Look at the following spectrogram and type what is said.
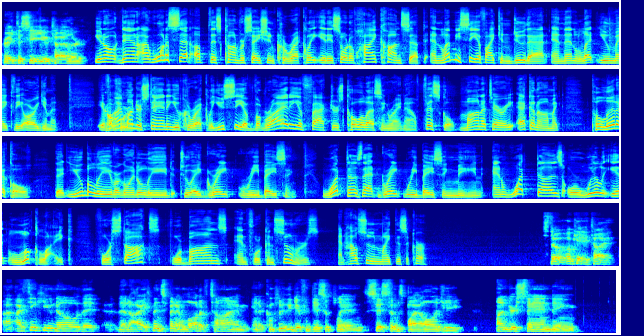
Great to see you, Tyler. You know, Dan, I want to set up this conversation correctly. It is sort of high concept, and let me see if I can do that and then let you make the argument. If I'm understanding you correctly, you see a variety of factors coalescing right now fiscal, monetary, economic, political that you believe are going to lead to a great rebasing. What does that great rebasing mean, and what does or will it look like for stocks, for bonds, and for consumers, and how soon might this occur? So, okay, Ty, I think you know that that I've been spending a lot of time in a completely different discipline, systems biology, understanding,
